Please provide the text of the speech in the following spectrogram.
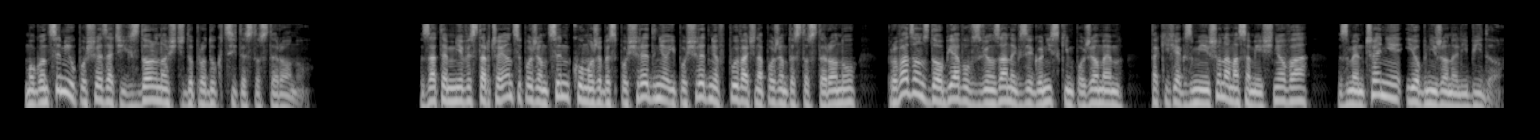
mogącymi upośledzać ich zdolność do produkcji testosteronu. Zatem niewystarczający poziom cynku może bezpośrednio i pośrednio wpływać na poziom testosteronu, prowadząc do objawów związanych z jego niskim poziomem, takich jak zmniejszona masa mięśniowa, zmęczenie i obniżone libido.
